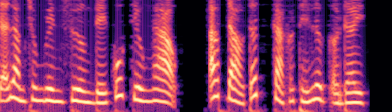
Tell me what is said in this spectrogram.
đã làm cho nguyên dương đế quốc kiêu ngạo, áp đảo tất cả các thế lực ở đây.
